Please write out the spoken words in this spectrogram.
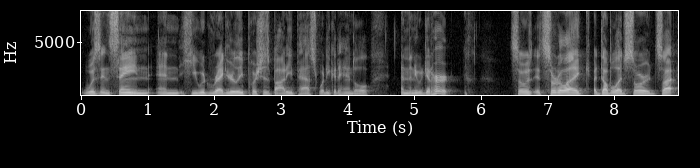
was insane and he would regularly push his body past what he could handle and then he would get hurt. So it's it's sort of like a double-edged sword. So I,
